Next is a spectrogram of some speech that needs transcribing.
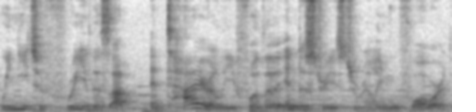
We need to free this up entirely for the industries to really move forward.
